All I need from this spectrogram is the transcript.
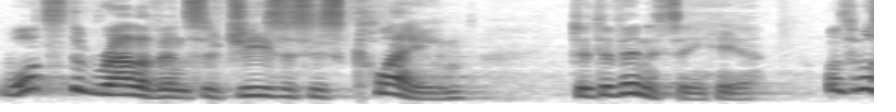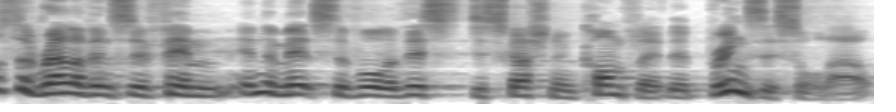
what's the relevance of Jesus' claim to divinity here? What's the relevance of him in the midst of all of this discussion and conflict that brings this all out?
